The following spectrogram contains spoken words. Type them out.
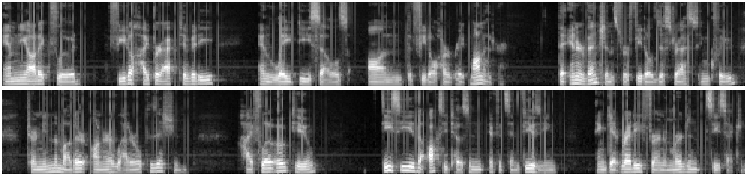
amniotic fluid, fetal hyperactivity, and late decels on the fetal heart rate monitor. The interventions for fetal distress include turning the mother on her lateral position, high flow O2, DC the oxytocin if it's infusing, and get ready for an emergent C-section.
